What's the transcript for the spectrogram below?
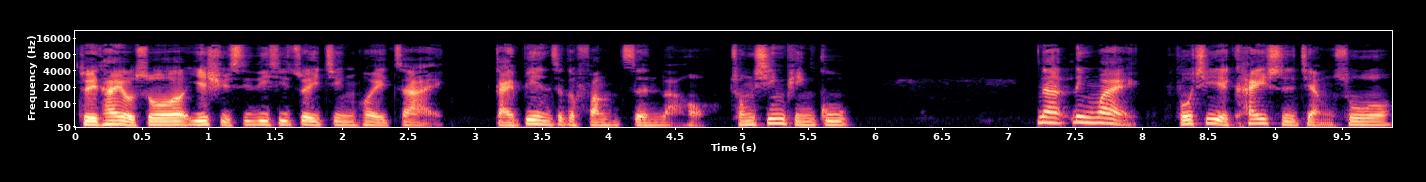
所以他有说，也许 CDC 最近会在改变这个方针啦，哦，重新评估。那另外，佛奇也开始讲说，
